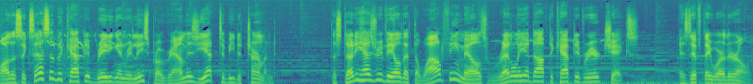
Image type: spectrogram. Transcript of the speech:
While the success of the captive breeding and release program is yet to be determined, the study has revealed that the wild females readily adopt the captive reared chicks as if they were their own.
